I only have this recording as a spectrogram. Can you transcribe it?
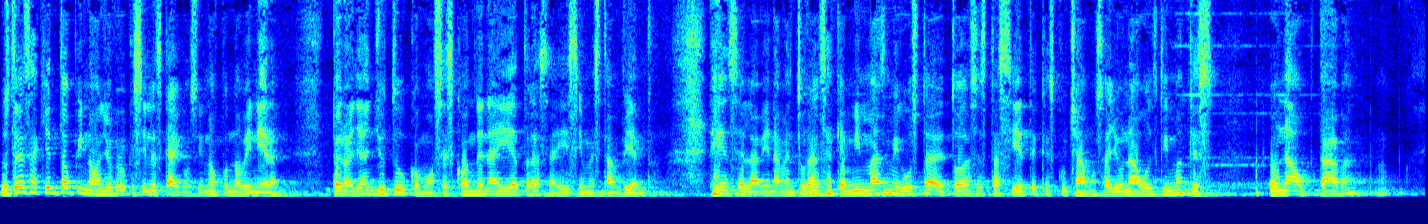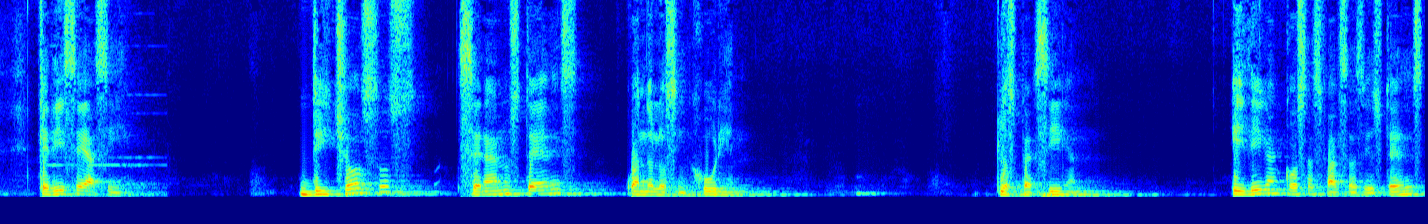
Ustedes aquí en Topi no, yo creo que sí les caigo, si no, pues no vinieran. Pero allá en YouTube, como se esconden ahí atrás, ahí sí me están viendo. Fíjense, la bienaventuranza que a mí más me gusta de todas estas siete que escuchamos, hay una última que es una octava, que dice así, dichosos serán ustedes cuando los injurien los persigan y digan cosas falsas de ustedes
